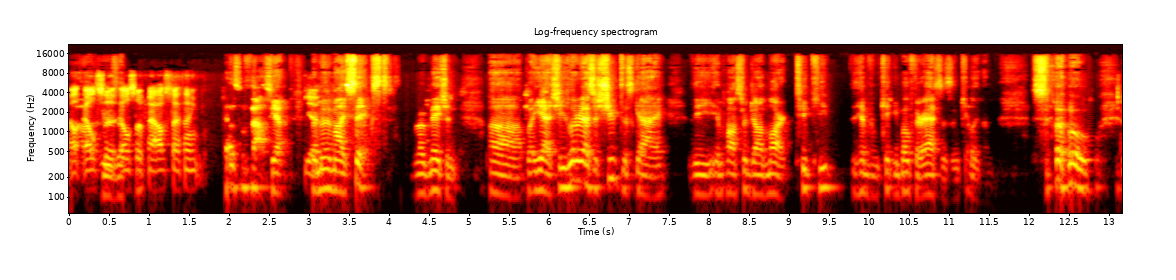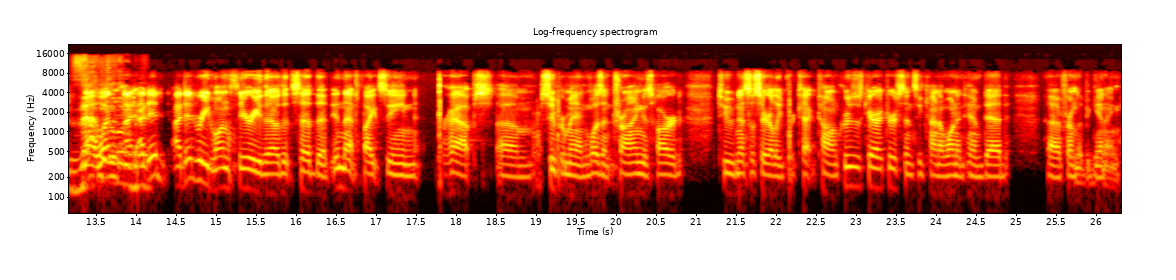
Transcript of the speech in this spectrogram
Uh, El- Elsa Elsa Faust, I think. Elsa Faust, yeah, Yeah. from MI6, Rogue Nation. Uh, but yeah, she literally has to shoot this guy, the imposter John Mark, to keep him from kicking both their asses and killing them. So that That one, I, bit- I did. I did read one theory though that said that in that fight scene, perhaps um, Superman wasn't trying as hard to necessarily protect Tom Cruise's character since he kind of wanted him dead uh, from the beginning.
